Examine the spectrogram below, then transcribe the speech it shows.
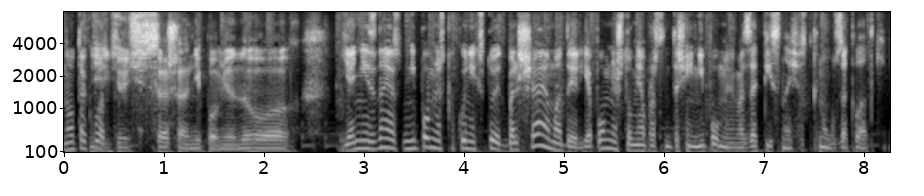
Ну так вот. Я совершенно не помню, но... Я не знаю, не помню, сколько у них стоит большая модель. Я помню, что у меня просто, точнее, не помню, у записано, сейчас ткнул закладки.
